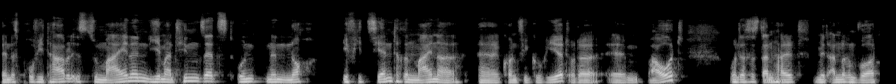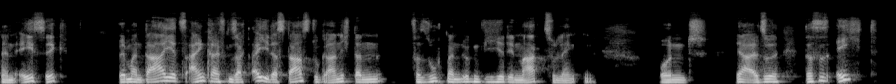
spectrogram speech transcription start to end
wenn das profitabel ist zu meinen, jemand hinsetzt und einen noch effizienteren Miner äh, konfiguriert oder ähm, baut. Und das ist dann halt mit anderen Worten ein ASIC. Wenn man da jetzt eingreift und sagt, ey, das darfst du gar nicht, dann versucht man irgendwie hier den Markt zu lenken. Und ja, also das ist echt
